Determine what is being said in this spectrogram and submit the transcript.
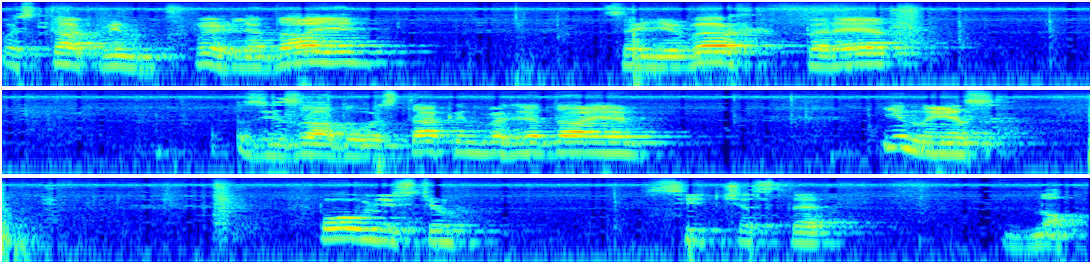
Ось так він виглядає. Це є верх, вперед. Зізаду ось так він виглядає. І низ. Повністю сітчасте дно.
